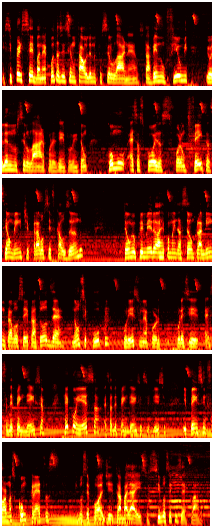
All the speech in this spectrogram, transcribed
e se perceba, né? Quantas vezes você não está olhando para o celular, né? Você está vendo um filme e olhando no celular, por exemplo. Então, como essas coisas foram feitas realmente para você ficar usando. Então, minha primeira recomendação para mim, para você e para todos é não se culpe por isso, né? Por, por esse, essa dependência. Reconheça essa dependência, esse vício e pense em formas concretas que você pode trabalhar isso, se você quiser, claro.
